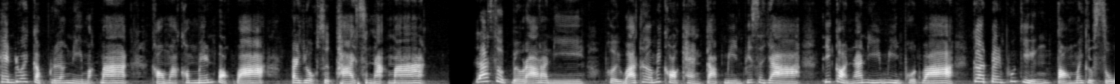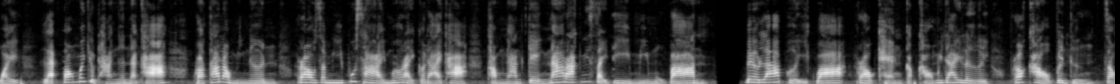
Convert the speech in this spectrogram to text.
เห็นด้วยกับเรื่องนี้มากๆ เขามาคอมเมนต์บอกว่า ประโยคสุดท้ายชนะมาก ล่าสุดเบลลารานีเผยว่าเธอไม่ขอแข่งกับมีนพิษยา ที่ก่อนหน้านี้มีนโพสต์ว่า เกิดเป็นผู้หญิงต้องไม่หยุดสวย และต้องไม่หยุดหาเงินนะคะ เพราะถ้าเรามีเงิน เราจะมีผู้ชายเมื่อไหร่ก็ได้ค่ะทำงานเก่งน่ารักนิสัยดีมีหมู่บ้าน เบลล่าเผยอีกว่าเราแข่งกับเขาไม่ได้เลย เพราะเขาเป็นถึงเจ้า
